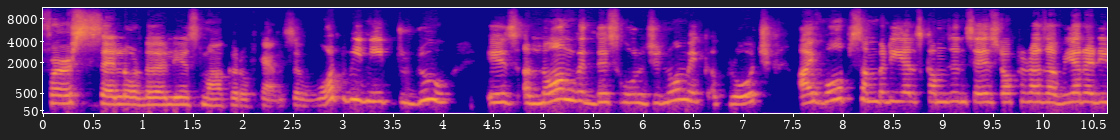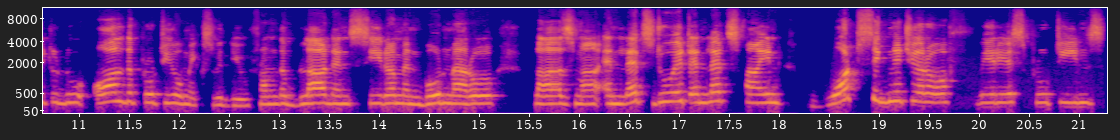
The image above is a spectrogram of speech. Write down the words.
first cell or the earliest marker of cancer. What we need to do is, along with this whole genomic approach, I hope somebody else comes and says, Dr. Raza, we are ready to do all the proteomics with you from the blood and serum and bone marrow plasma, and let's do it and let's find what signature of various proteins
